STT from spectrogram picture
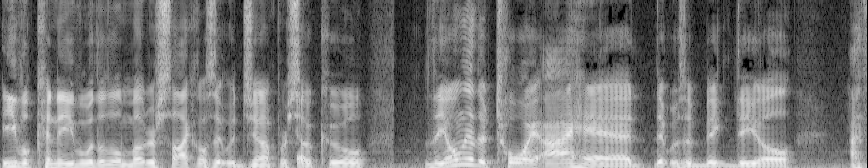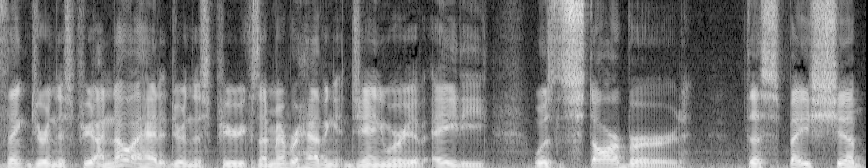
Evel Knievel with the little motorcycles that would jump were so cool. The only other toy I had that was a big deal, I think during this period, I know I had it during this period because I remember having it in January of '80, was the Starbird the spaceship,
